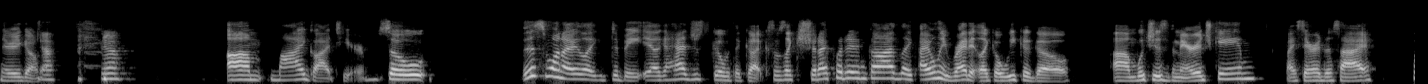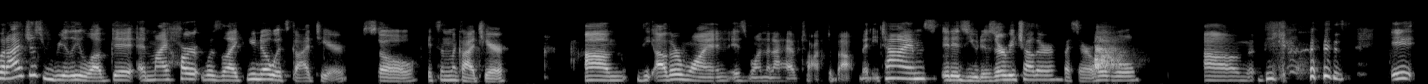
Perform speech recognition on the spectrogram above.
there you go. Yeah. Yeah. Um, my God tier. So this one I like debate. Like I had to just go with the gut because I was like, should I put it in God? Like I only read it like a week ago, um, which is The Marriage Game by Sara Desai. But I just really loved it, and my heart was like, you know, it's God tier, so it's in the God tier. Um, the other one is one that I have talked about many times. It is You Deserve Each Other by Sarah Hogle. Um, because it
